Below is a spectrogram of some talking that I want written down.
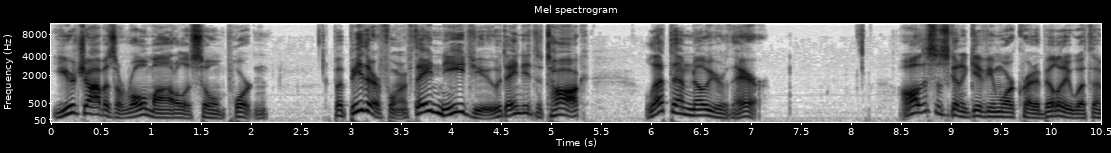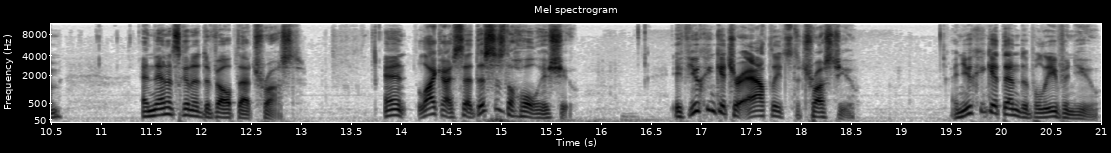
Your job as a role model is so important, but be there for them. If they need you, they need to talk, let them know you're there. All this is going to give you more credibility with them, and then it's going to develop that trust. And like I said, this is the whole issue. If you can get your athletes to trust you, and you can get them to believe in you,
